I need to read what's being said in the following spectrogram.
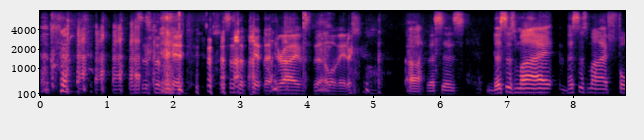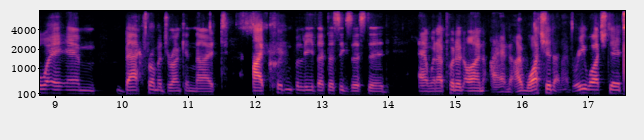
this is the pit. this is the pit that drives the elevator. Uh, this is this is my this is my 4 a.m. back from a drunken night. I couldn't believe that this existed, and when I put it on, I, and I watch it and I've rewatched it.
